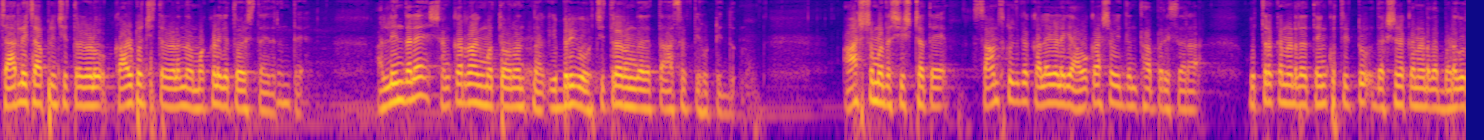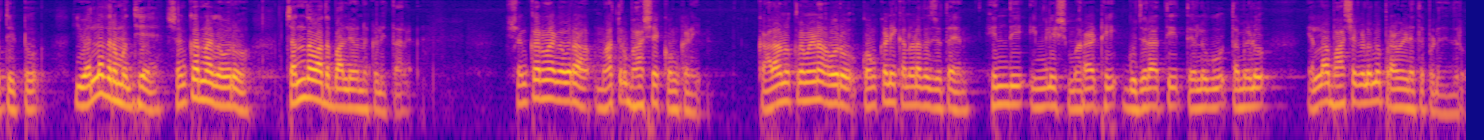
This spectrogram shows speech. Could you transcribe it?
ಚಾರ್ಲಿ ಚಾಪ್ಲಿನ್ ಚಿತ್ರಗಳು, ಕಾರ್ಟೂನ್ ಚಿತ್ರಗಳನ್ನು ಮಕ್ಕಳಿಗೆ ತೋರಿಸ್ತಾ ಇದ್ರಂತೆ. ಅಲ್ಲಿಂದಲೇ ಶಂಕರ್ನಾಗ್ ಮತ್ತು ಅನಂತ್ನಾಗ್ ಇಬ್ಬರಿಗೂ ಚಿತ್ರರಂಗದತ್ತ ಆಸಕ್ತಿ ಹುಟ್ಟಿದ್ದು. ಆಶ್ರಮದ ಶಿಷ್ಟತೆ, ಸಾಂಸ್ಕೃತಿಕ ಕಲೆಗಳಿಗೆ ಅವಕಾಶವಿದ್ದಂತಹ ಪರಿಸರ ಉತ್ತರ ಕನ್ನಡದ ತೆಂಕುತಿಟ್ಟು ದಕ್ಷಿಣ ಕನ್ನಡದ ಬಡಗುತಿಟ್ಟು ಇವೆಲ್ಲದರ ಮಧ್ಯೆ ಶಂಕರ್ನಾಗ್ ಅವರು ಚಂದವಾದ ಬಾಲ್ಯವನ್ನು ಕಳೀತಾರೆ. ಶಂಕರ್ನಾಗ್ ಅವರ ಮಾತೃಭಾಷೆ ಕೊಂಕಣಿ. ಕಾಲಾನುಕ್ರಮೇಣ ಅವರು ಕೊಂಕಣಿ ಕನ್ನಡದ ಜೊತೆ ಹಿಂದಿ, ಇಂಗ್ಲಿಷ್, ಮರಾಠಿ, ಗುಜರಾತಿ, ತೆಲುಗು, ತಮಿಳು ಎಲ್ಲ ಭಾಷೆಗಳಲ್ಲೂ ಪ್ರಾವೀಣ್ಯತೆ ಪಡೆದಿದ್ದರು.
